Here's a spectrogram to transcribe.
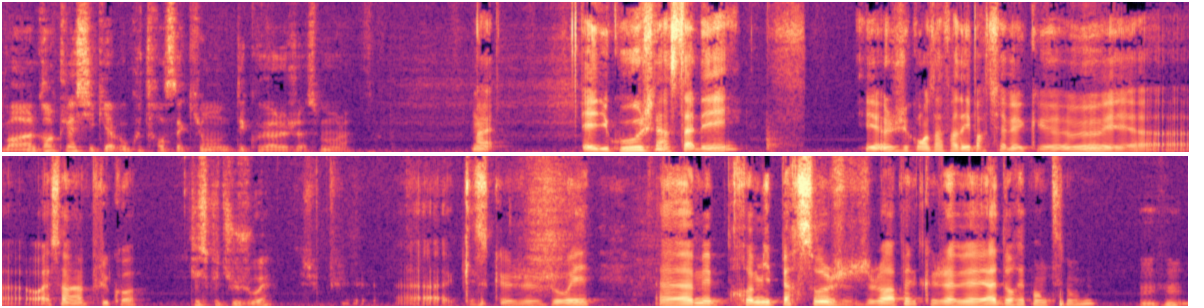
Bon, un grand classique, il y a beaucoup de Français qui ont découvert le jeu à ce moment-là. Et du coup, je l'ai installé. Et euh, j'ai commencé à faire des parties avec euh, eux. Et euh, ouais, ça m'a plu, quoi. Qu'est-ce que tu jouais? Euh, Qu'est-ce que je jouais? Euh, Mes premiers persos, je, je me rappelle que j'avais adoré Panthéon. Mhm.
